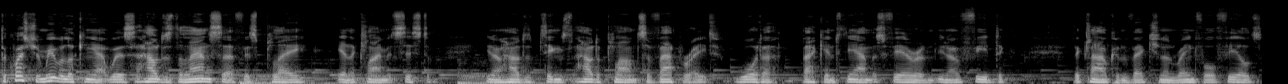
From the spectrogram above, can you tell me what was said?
The question we were looking at was how does the land surface play in the climate system? You know, how do things, how do plants evaporate water back into the atmosphere and you know feed the, the cloud convection and rainfall fields?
